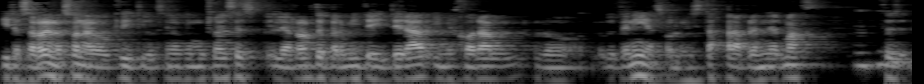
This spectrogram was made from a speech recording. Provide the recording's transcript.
y los errores no son algo crítico, sino que muchas veces el error te permite iterar y mejorar lo, que tenías o lo necesitas para aprender más. Entonces,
